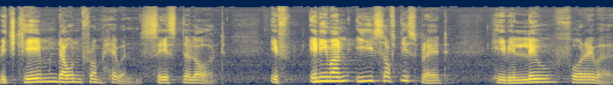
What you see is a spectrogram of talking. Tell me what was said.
Which came down from heaven, says the Lord. If anyone eats of this bread, he will live forever.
